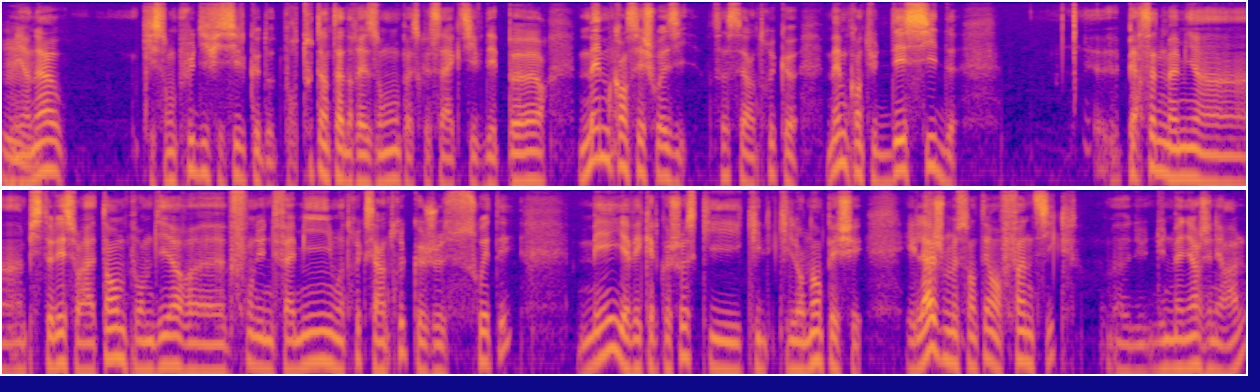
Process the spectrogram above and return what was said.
mais il y en a qui sont plus difficiles que d'autres pour tout un tas de raisons parce que ça active des peurs, même quand c'est choisi. Ça c'est un truc euh, même quand tu décides euh, Personne m'a mis un, pistolet sur la tempe pour me dire euh, fondre une famille ou un truc. C'est un truc que je souhaitais, mais il y avait quelque chose qui, qui, l'en empêchait. Et là, je me sentais en fin de cycle, euh, du- d'une manière générale.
